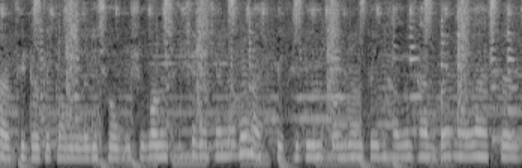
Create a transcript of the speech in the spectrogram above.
আর ভিডিওতে কেমন লেগেছে অবশ্যই কমেন্ট সেকশনে জানাবেন। আজকে ভিডিও পর্যন্তই, ভালো থাকবেন, আল্লাহ হাফেজ।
